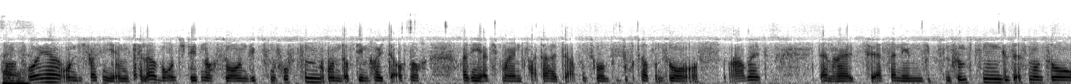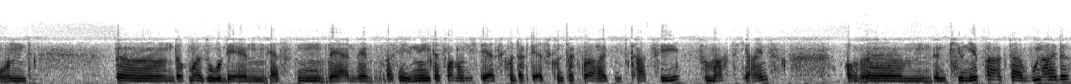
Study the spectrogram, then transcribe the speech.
Ah, Aber ja. vorher, und ich weiß nicht, im Keller bei uns steht noch so ein 1715 und auf dem habe ich da auch noch, weiß nicht, als ich meinen Vater halt ab und zu mal besucht habe und so auf Arbeit, dann halt zuerst an dem 1715 gesessen und so und äh, doch mal so den ersten, naja, ne, weiß nicht, nee, das war noch nicht der erste Kontakt, der erste Kontakt war halt mit KC 85.1 auf, ähm, im Pionierpark da Wuhlheide.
